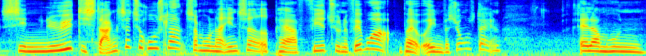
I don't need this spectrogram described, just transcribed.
sin nye distance til Rusland, som hun har indtaget per 24. februar, på invasionsdagen, eller om hun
